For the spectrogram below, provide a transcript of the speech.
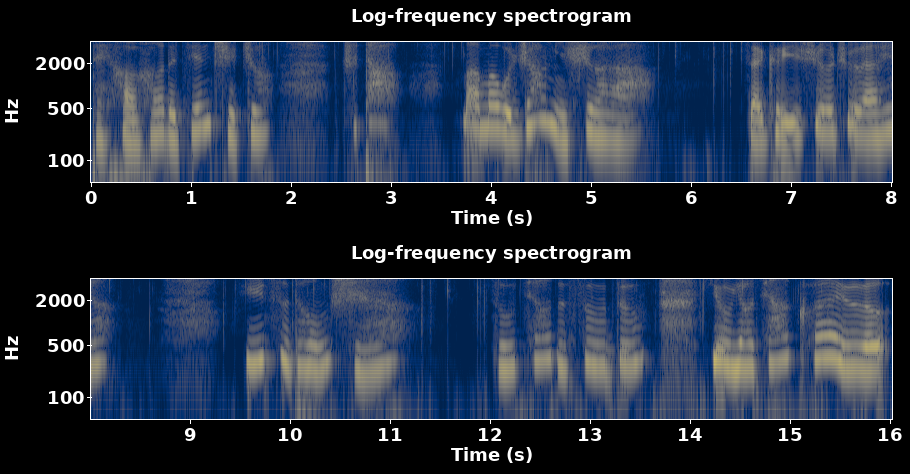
得好好的坚持住，直到？妈妈，我让你射了，才可以射出来呀。与此同时。足胶的速度又要加快了，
